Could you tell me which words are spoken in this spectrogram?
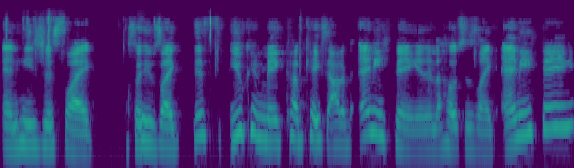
and he's just like, so he was like, "This you can make cupcakes out of anything," and then the host is like, "Anything."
